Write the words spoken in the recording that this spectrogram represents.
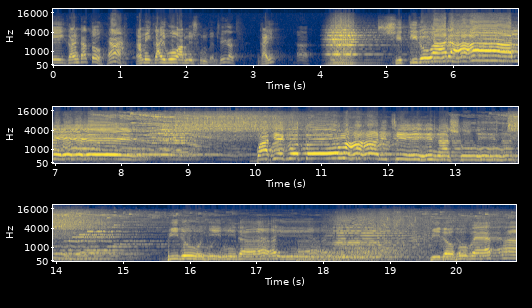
এই গানটা তো হ্যাঁ। আমি গাইবো আপনি শুনবেন। ঠিক আছে। গাই? স্মৃতির আড়ালে বাজে গো তোমার চেনা বিরোহী বিরোহিনীরাই বিরহ ব্যথা।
